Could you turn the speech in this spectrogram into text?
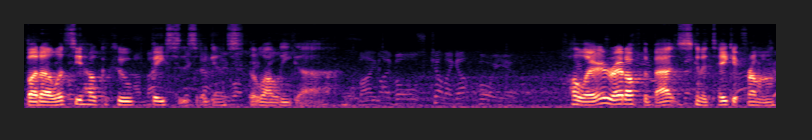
But uh, let's see how Kokcu faces against the La Liga. Hilarious, right off the bat, just going to take it from him.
